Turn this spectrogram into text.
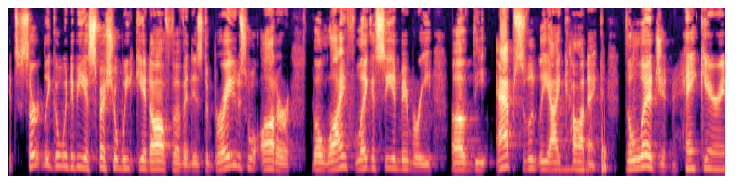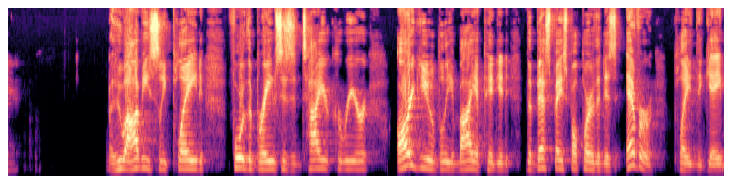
it's certainly going to be a special weekend off of it as the Braves will honor the life, legacy, and memory of the absolutely iconic, the legend, Hank Aaron, who obviously played for the Braves his entire career. Arguably, in my opinion, the best baseball player that has ever played the game.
